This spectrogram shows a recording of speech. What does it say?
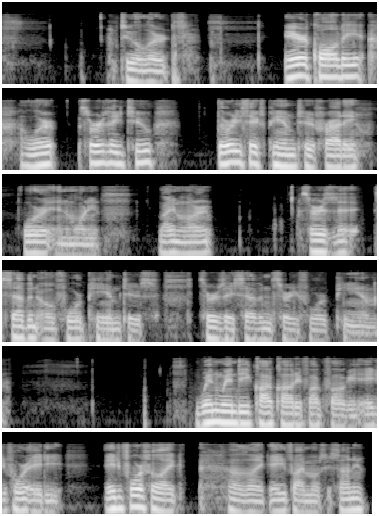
Two alerts. Air quality alert Thursday 2 36 p.m. to Friday 4 in the morning. Light alert Thursday 7:04 p.m. to Thursday 7:34 p.m. Wind windy, cloud cloudy, fog foggy, 84 80 84 for like uh, like 85 mostly sunny.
